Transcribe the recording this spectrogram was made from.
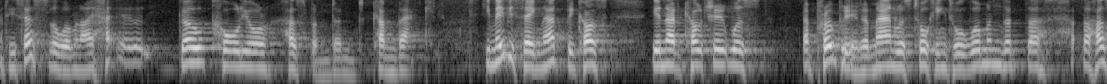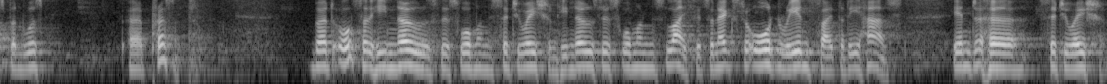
And he says to the woman, I Go call your husband and come back. He may be saying that because in that culture it was appropriate. A man was talking to a woman that the, the husband was uh, present. But also, he knows this woman's situation. He knows this woman's life. It's an extraordinary insight that he has into her situation.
